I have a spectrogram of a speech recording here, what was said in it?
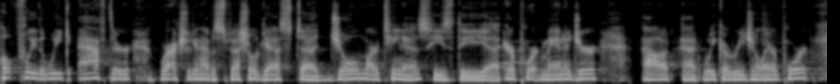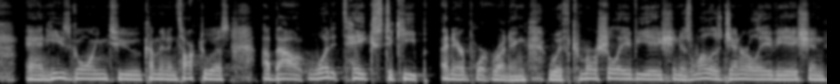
Hopefully, the week after, we're actually going to have a special guest, uh, Joel Martinez. He's the uh, airport manager out at Waco Regional Airport, and he's going to come in and talk to us about what it takes to keep an airport running with commercial aviation as well as general aviation,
